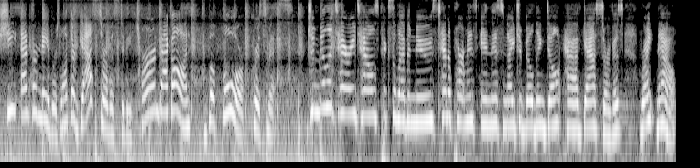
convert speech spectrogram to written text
She and her neighbors want their gas service to be turned back on before Christmas. Jamila Terry tells Pix 11 News 10 apartments in this NYCHA building don't have gas service right now,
